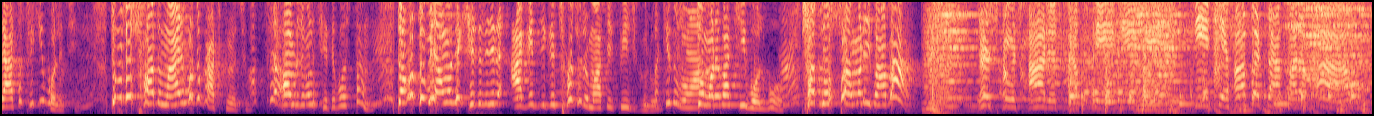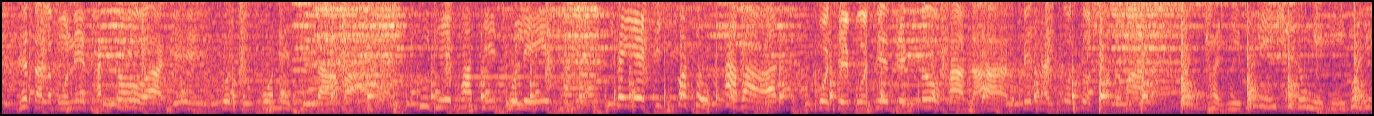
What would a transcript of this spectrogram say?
দা তো ঠিকই বলেছে। তুমি তো সৎ মায়ের মতো কাজ করেছ। আচ্ছা। আমরা যখন খেতে বসতাম তখন তুমি আমাদের খেতে দিলে আগের দিকে ছোট ছোট মাছের পিসগুলো? তোমার বা কি বলব? সব দোষ তো আমারই বাবা। এই সংসারে থাকতে দিতে হবে টাকার ভাগ। হেতাল বনে থাকতো আগে কচু বনে চিতাবাঘ দুধে ভাতে ঝোলে ঝালে খেয়েছিস কত খাবার। বসে বসে দেখতো ফাদার পেশাই করতো সদমাদার ছড়িয়ে বলে শুধু নেবে বলে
